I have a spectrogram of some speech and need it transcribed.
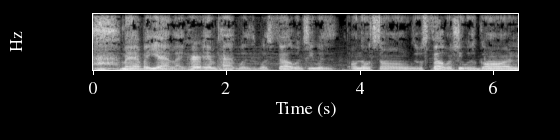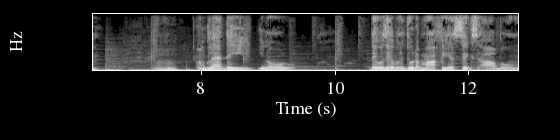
man, but yeah, like her impact was was felt when she was on those songs. It was felt when she was gone. hmm I'm glad they, you know, they was able to do the Mafia Six album.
